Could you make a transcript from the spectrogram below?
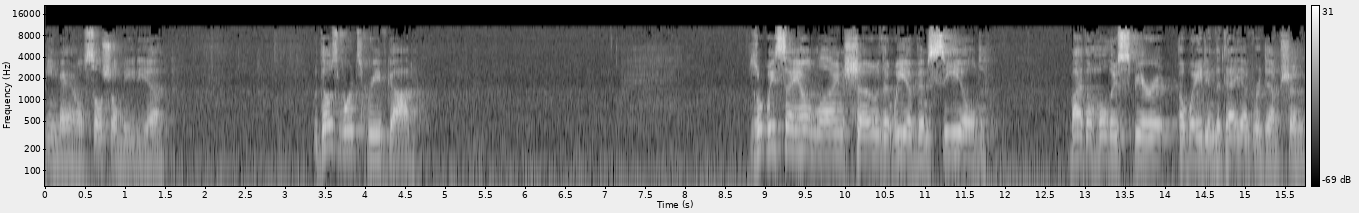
email, social media, would those words grieve God? Does what we say online show that we have been sealed by the Holy Spirit awaiting the day of redemption?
